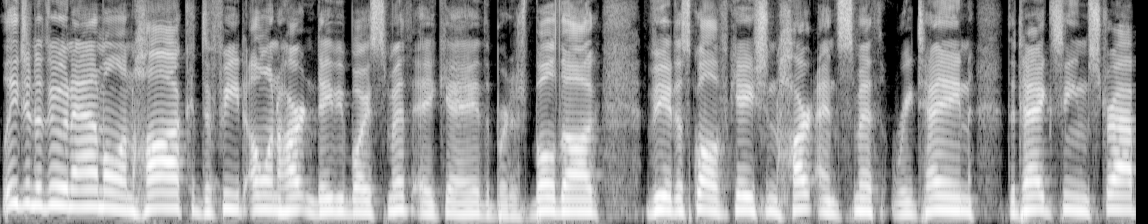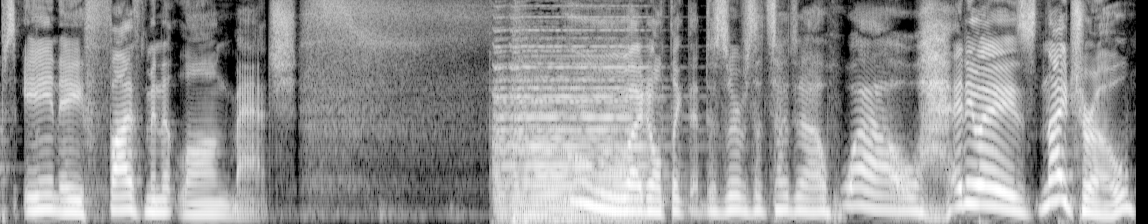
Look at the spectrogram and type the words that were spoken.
Legion of Doom Animal and Hawk defeat Owen Hart and Davey Boy Smith, aka the British Bulldog, via disqualification. Hart and Smith retain the tag team straps in a five minute long match. Ooh, I don't think that deserves a touchdown. Wow. Anyways, Nitro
